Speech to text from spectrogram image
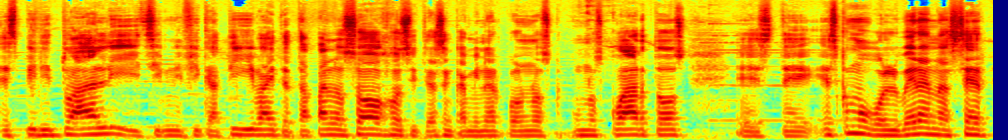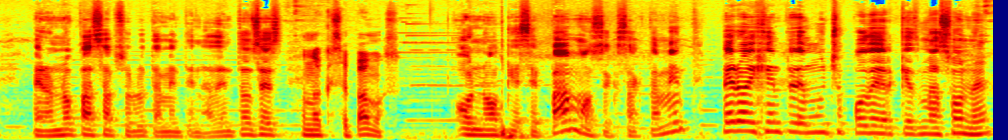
espiritual y significativa y te tapan los ojos y te hacen caminar por unos, unos cuartos. Este, es como volver a nacer, pero no pasa absolutamente nada. Entonces, Uno que sepamos. o no que sepamos exactamente. Pero hay gente de mucho poder que es masona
